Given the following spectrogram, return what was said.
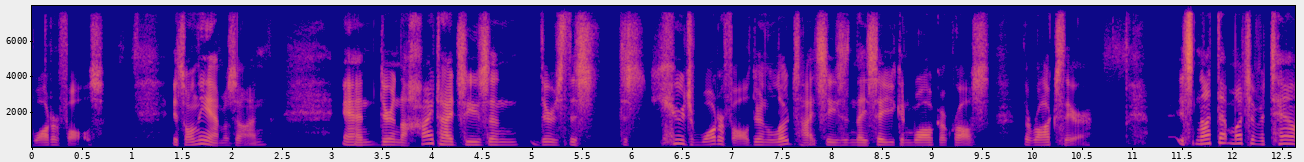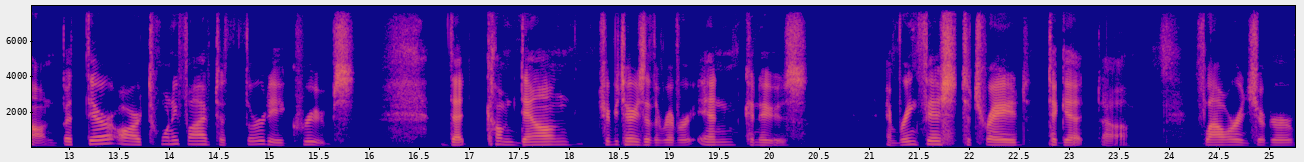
Waterfalls. It's on the Amazon. And during the high tide season, there's this this huge waterfall during the low tide season. They say you can walk across the rocks there. it's not that much of a town, but there are 25 to 30 groups that come down tributaries of the river in canoes and bring fish to trade to get uh, flour and sugar.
